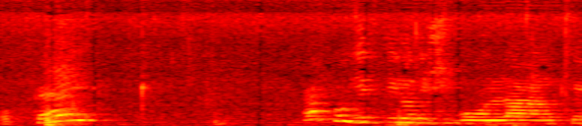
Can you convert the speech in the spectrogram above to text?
Ok. E un pochettino di cipolla anche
